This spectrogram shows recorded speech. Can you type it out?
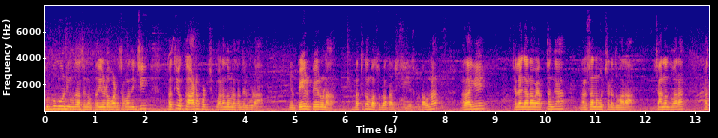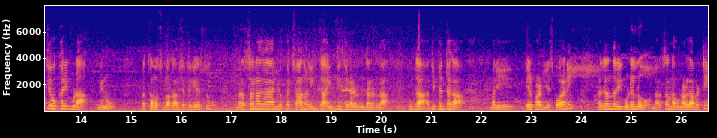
తూర్పుగోని ముద్రా సంఘం పదిహేడవ వార్డుకు సంబంధించి ప్రతి ఒక్క ఆడపడుచుకు అన్నదమ్ములకు అందరూ కూడా నేను పేరు పేరున బతుకమ్మ శుభాకాంక్షలు తెలియజేసుకుంటా ఉన్నా. అలాగే తెలంగాణ వ్యాప్తంగా నరసన్న ముచ్చట ద్వారా ఛానల్ ద్వారా ప్రతి ఒక్కరికి కూడా నేను బతుకమ్మ శుభాకాంక్షలు తెలియజేస్తూ నరసన్న గారి యొక్క ఛానల్ ఇంకా ఇంటి నడుందన్నట్టుగా ఇంకా అతిపెద్దగా మరి ఏర్పాటు చేసుకోవాలని ప్రజలందరి గుండెల్లో నరసన్న ఉన్నాడు కాబట్టి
